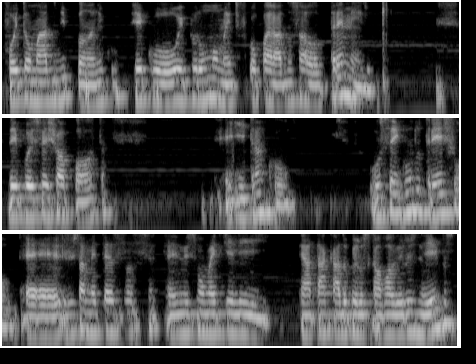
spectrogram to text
Foi tomado de pânico, recuou e por um momento ficou parado no salão, tremendo. Depois fechou a porta e trancou. O segundo trecho é justamente essa, é nesse momento que ele é atacado pelos Cavaleiros Negros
